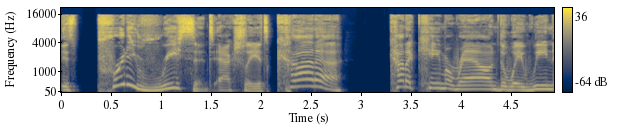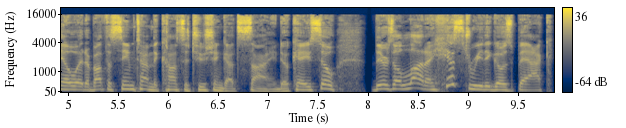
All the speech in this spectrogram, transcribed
is pretty recent. Actually, it's kind of kind of came around the way we know it about the same time the Constitution got signed. Okay, so there's a lot of history that goes back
